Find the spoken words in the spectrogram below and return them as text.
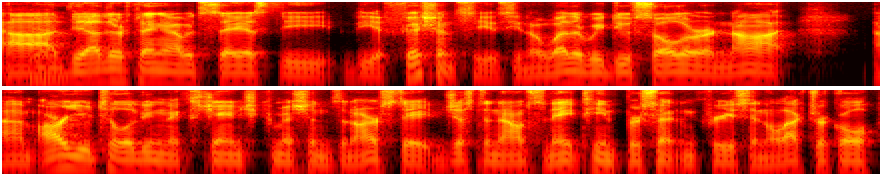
Uh, Yeah. The other thing I would say is the the efficiencies. You know, whether we do solar or not, um, our utility and exchange commissions in our state just announced an 18% increase in electrical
